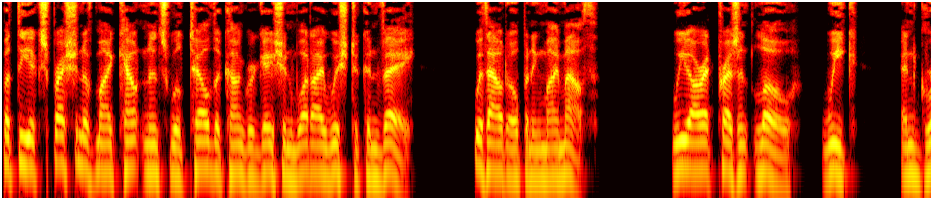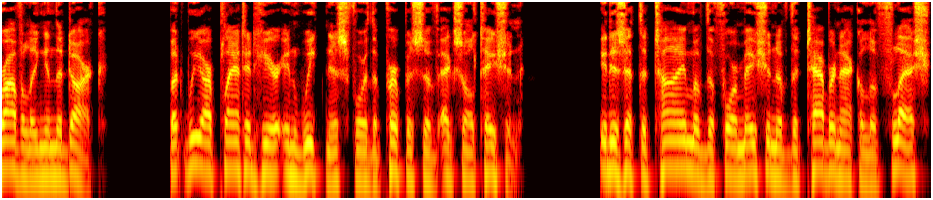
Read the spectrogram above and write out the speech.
but the expression of my countenance will tell the congregation what I wish to convey, without opening my mouth. We are at present low, weak, and groveling in the dark, but we are planted here in weakness for the purpose of exaltation. It is at the time of the formation of the tabernacle of flesh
